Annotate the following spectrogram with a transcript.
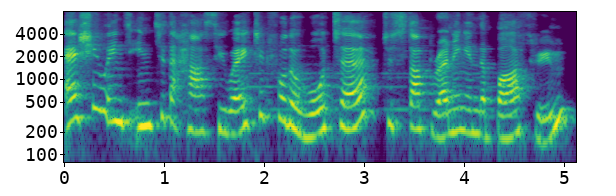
As she went into the house, he waited for the water to stop running in the bathroom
